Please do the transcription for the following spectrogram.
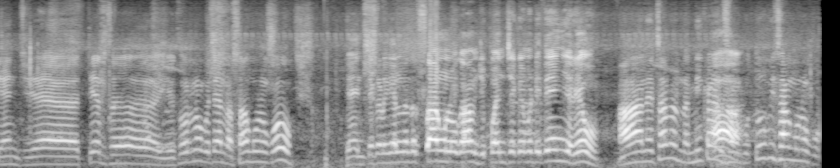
त्यांच्या त्यांचं हे करू नको त्यांना सांगू नको. त्यांच्याकडे गेल्यानंतर सांगू लोक आमची पंच कमिटी डेंजर येऊ हा. नाही चालेल ना मी काय हा. सांगू तू बी सांगू नको.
